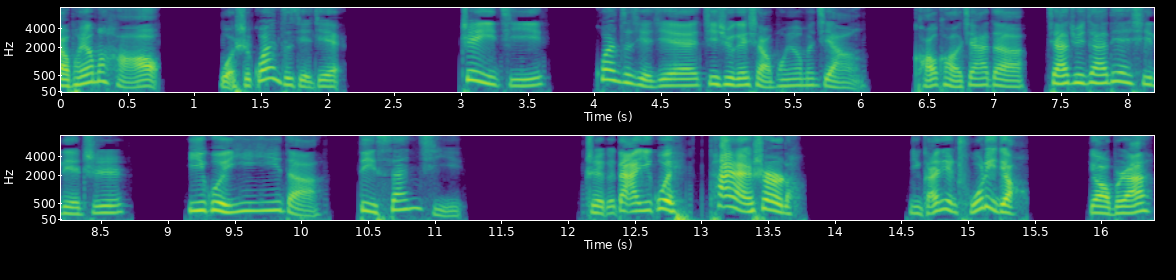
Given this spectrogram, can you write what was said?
小朋友们好，我是罐子姐姐。这一集，罐子姐姐继续给小朋友们讲考考家的家具家电系列之衣柜一一的第三集。这个大衣柜太碍事儿了，你赶紧处理掉，要不然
